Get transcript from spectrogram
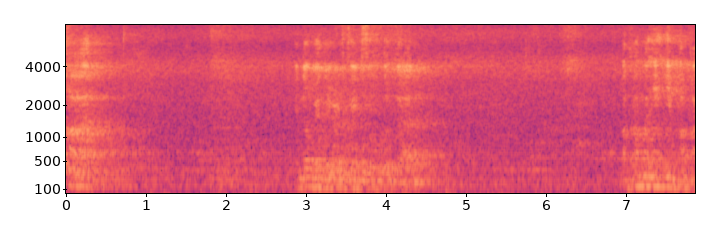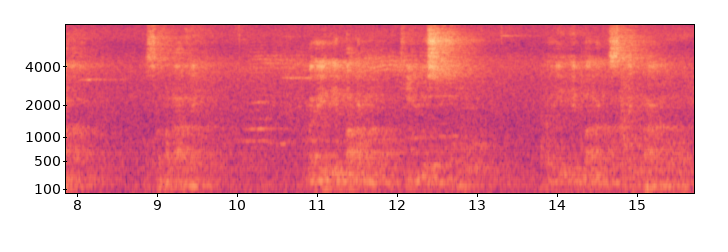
God. You know, when you are faithful to God, baka maiiba ka sa marami. Maiiba ang kilos mo. Maiiba ang salita mo.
